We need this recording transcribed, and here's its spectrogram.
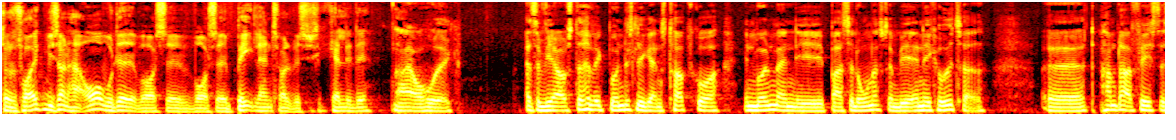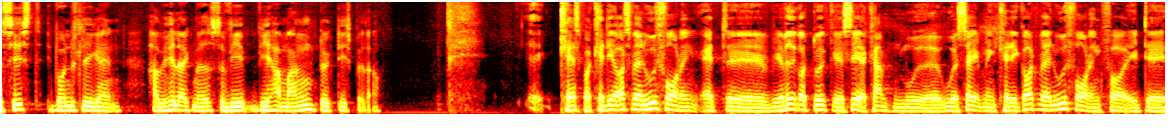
Så du tror ikke, vi sådan har overvurderet vores, øh, vores øh, B-landshold, hvis vi skal kalde det det? Nej, overhovedet ikke. Altså, vi har jo stadigvæk Bundesligaens topscorer, en målmand i Barcelona, som vi end ikke har udtaget. Øh, ham, der har flest assist i Bundesligaen, har vi heller ikke med, så vi, vi har mange dygtige spillere. Kasper, kan det også være en udfordring, at øh, jeg ved godt, du ikke ser kampen mod øh, USA, men kan det godt være en udfordring for et, øh,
